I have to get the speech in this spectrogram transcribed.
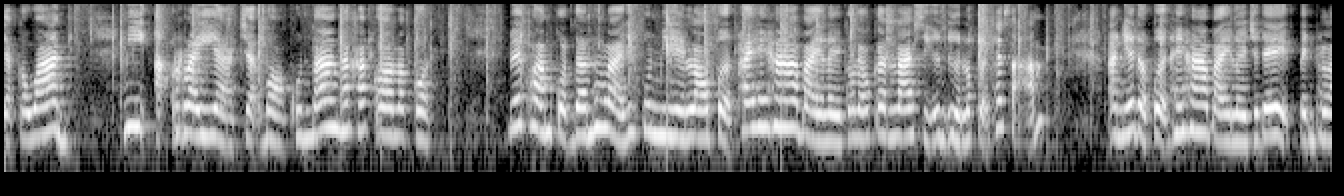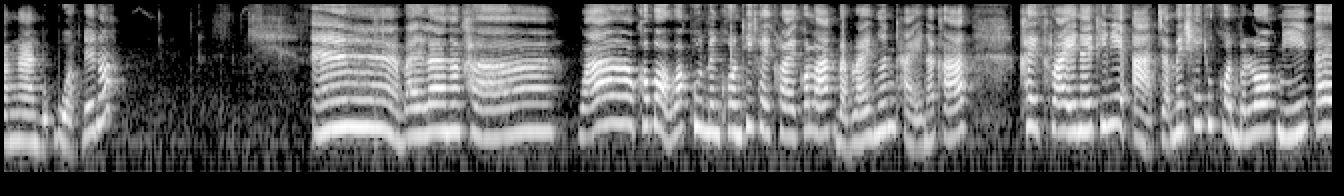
จักรวาล มีอะไรอยากจะบอกคุณบ้างนะคะกรกฎด้วยความกดดันทั้งหลายที่คุณมีเราเปิดไพ่ให้ห้าใบเลยก็แล้วกันราศีอื่นๆ เราเปิดแค่สามอันนี้เดี๋ยวเปิดให้ห้าใบเลยจะได้เป็นพลังงานบวกๆด้วยเนาะอ่าใบแรกนะคะ ว้าวเขาบอกว่าคุณเป็นคนที่ใครๆก็รักแบบไร้เงื่อนไขนะคะ ใครๆในที่นี่อาจจะไม่ใช่ทุกคนบนโลกนี้ แต่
